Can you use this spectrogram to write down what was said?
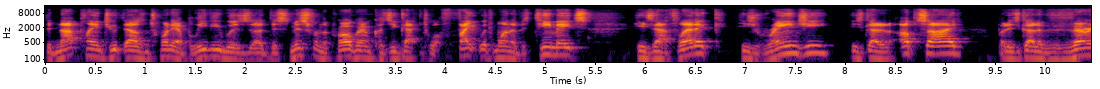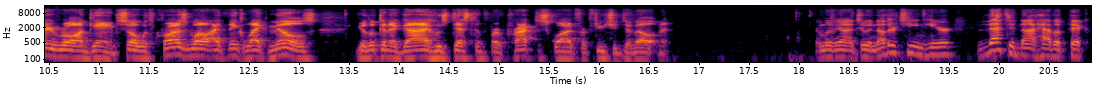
Did not play in 2020. I believe he was uh, dismissed from the program because he got into a fight with one of his teammates. He's athletic. He's rangy. He's got an upside but he's got a very raw game. So with Crosswell, I think like Mills, you're looking at a guy who's destined for a practice squad for future development. And moving on to another team here that did not have a pick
